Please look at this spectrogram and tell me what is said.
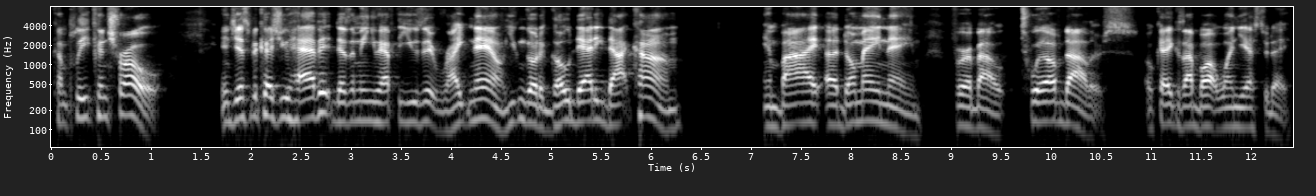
complete control. And just because you have it doesn't mean you have to use it right now. You can go to godaddy.com and buy a domain name for about $12. Okay. Because I bought one yesterday.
